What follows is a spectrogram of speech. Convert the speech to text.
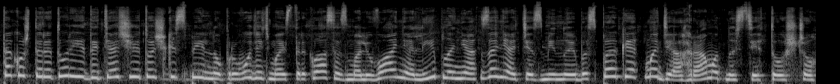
Також території дитячої точки спільно проводять майстер-класи з малювання, ліплення, заняття змінної безпеки, медіаграмотності тощо.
